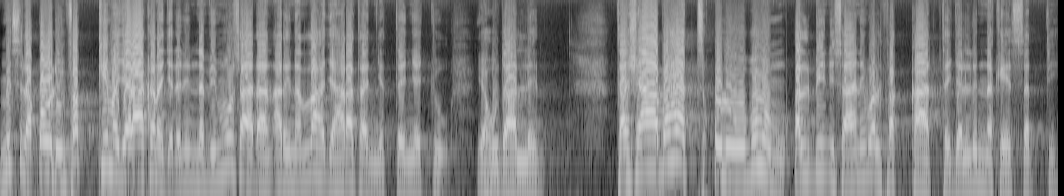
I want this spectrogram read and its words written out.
مثل قول فك مجراكنا جدن النبي موسى دان أرنا الله جهرة يجو يهودا لين تشابهت قلوبهم قلب إساني والفكات تجلن كيستي.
